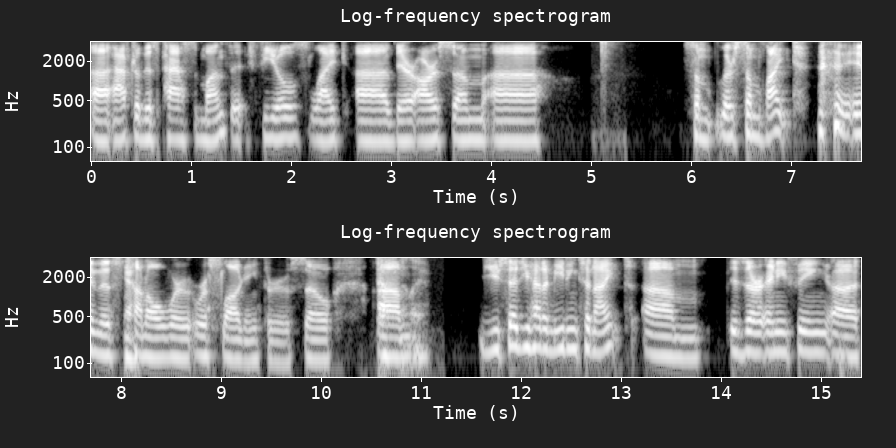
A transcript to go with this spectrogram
uh, after this past month, it feels like uh, there are some uh, some there's some light in this Yeah. tunnel we're we're slogging through. So, um, Definitely. you said you had a meeting tonight. Um, is there anything uh,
